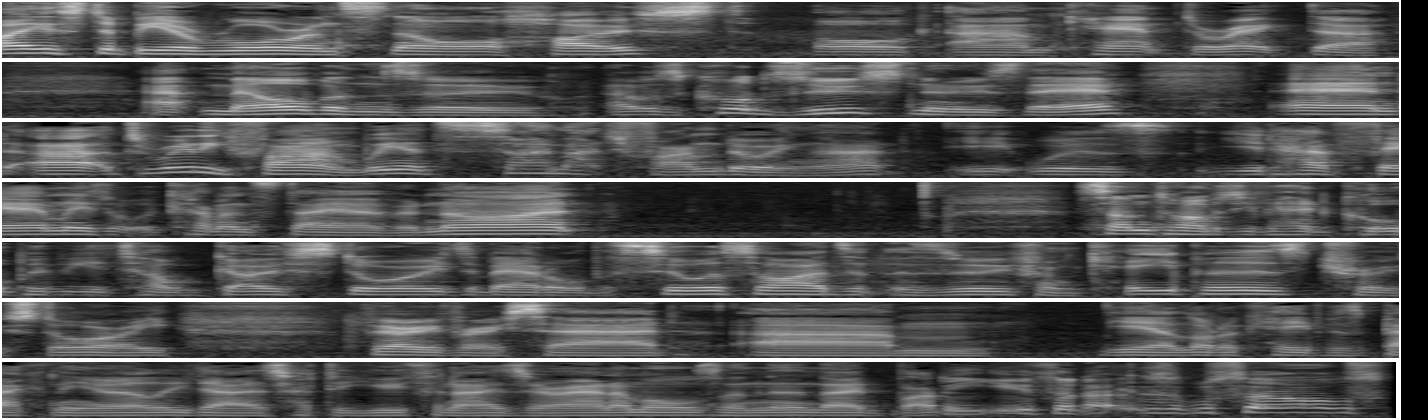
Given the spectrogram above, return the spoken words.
I used to be a Roar and Snore host or um, camp director at Melbourne Zoo. It was called Zoo Snooze there, and uh, it's really fun. We had so much fun doing that. It was you'd have families that would come and stay overnight. Sometimes you've had cool people you tell ghost stories about all the suicides at the zoo from keepers. True story, very very sad. Um, yeah, a lot of keepers back in the early days had to euthanize their animals, and then they'd bloody euthanize themselves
